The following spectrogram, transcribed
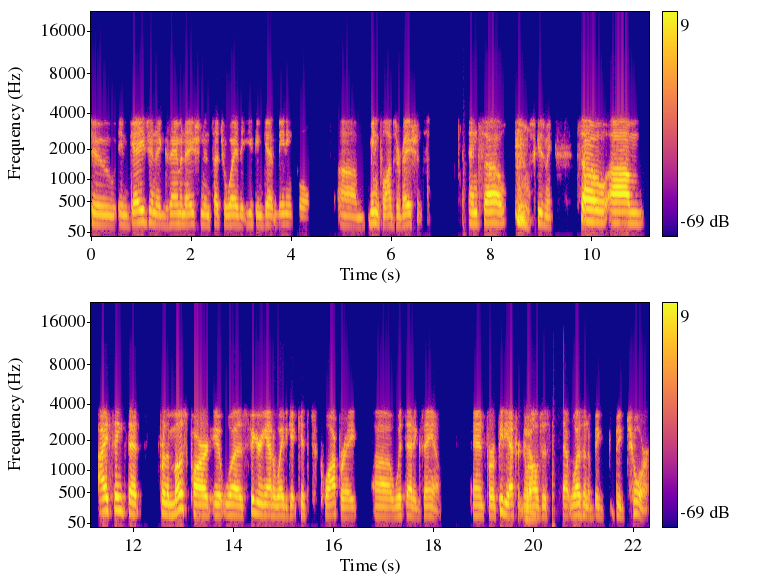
to engage in examination in such a way that you can get meaningful um, meaningful observations. And so, excuse me. So um, I think that for the most part, it was figuring out a way to get kids to cooperate uh, with that exam. And for a pediatric neurologist, yeah. that wasn't a big big chore.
